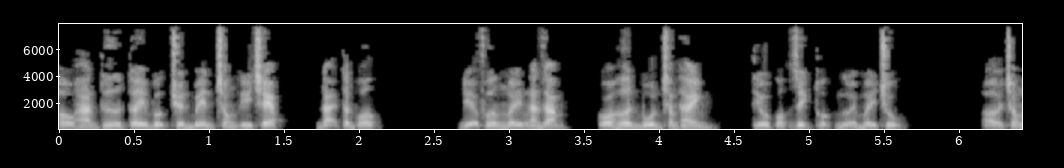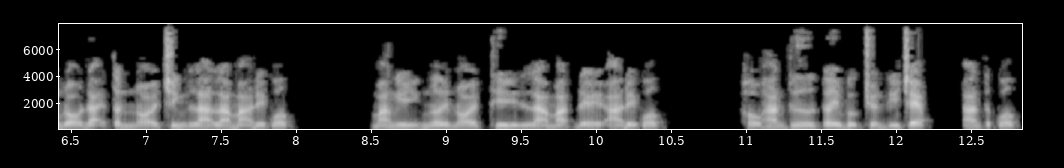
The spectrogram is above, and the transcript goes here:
hậu hán thư tây vực truyền bên trong ghi chép, đại tần quốc. Địa phương mấy ngàn dặm, có hơn bốn trăm thành, tiểu quốc dịch thuộc người mấy chủ ở trong đó đại tần nói chính là la mã đế quốc. Mà nghỉ ngơi nói thì là mặt đề á đế quốc. Hậu hán thư tây vực truyền ghi chép, an tức quốc.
